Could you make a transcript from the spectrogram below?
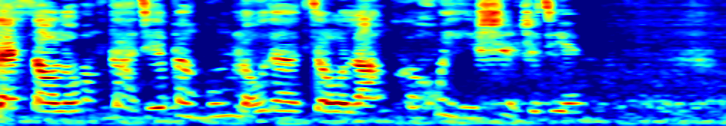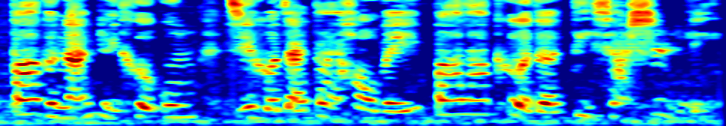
在扫罗王大街办公楼的走廊和会议室之间，八个男女特工集合在代号为“巴拉克”的地下室里。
